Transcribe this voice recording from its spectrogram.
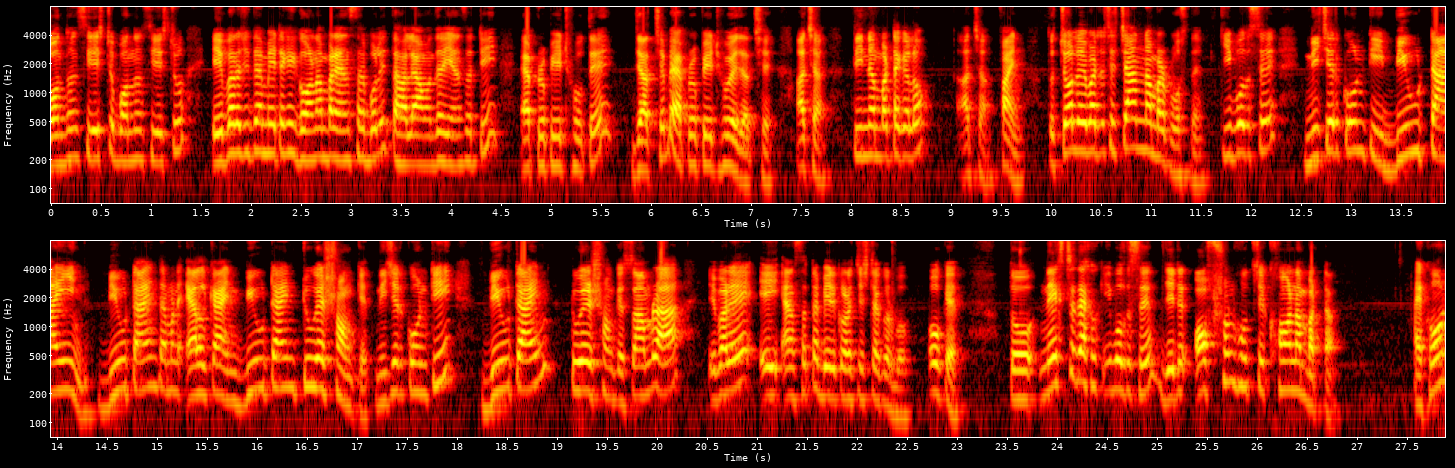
বন্ধন সিএইচ টু বন্ধন সিএইচ টু এবারে যদি আমি এটাকে গ নাম্বার অ্যান্সার বলি, তাহলে আমাদের এই অ্যান্সারটি অ্যাপ্রোপ্রিয়েট হতে যাচ্ছে বা অ্যাপ্রোপ্রিয়েট হয়ে যাচ্ছে। আচ্ছা তিন নাম্বারটা গেল। আচ্ছা ফাইন তো চলো এবার যাচ্ছে চার নাম্বার প্রশ্নে। কি বলছে? নিচের কোনটি বিউটাইন বিউটাইন তার মানে অ্যালকাইন, বিউটাইন টু এর সংকেত। নিচের কোনটি বিউটাইন টু এর সংকেত। তো আমরা এবারে এই অ্যান্সারটা বের করার চেষ্টা করব। ওকে তো নেক্সটে দেখো কি বলতেছে? যে এটার অপশন হচ্ছে খ নাম্বারটা। এখন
